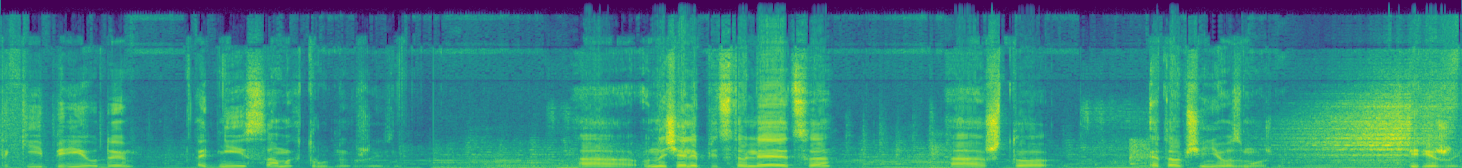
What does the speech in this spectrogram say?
Такие периоды одни из самых трудных в жизни. А, Вначале представляется, а, что это вообще невозможно пережить.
